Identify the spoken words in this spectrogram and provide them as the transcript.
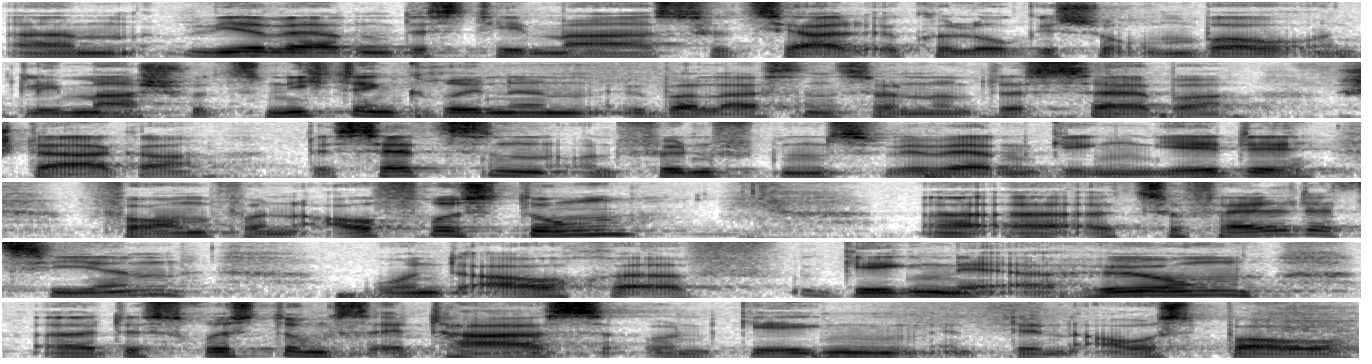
Ähm, wir werden das Thema sozial-ökologischer Umbau und Klimaschutz nicht den Grünen überlassen, sondern das selber stärker besetzen. Und fünftens, wir werden gegen jede Form von Aufrüstung äh, äh, zu Felde ziehen und auch äh, gegen eine Erhöhung des Rüstungsetats und gegen den Ausbau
